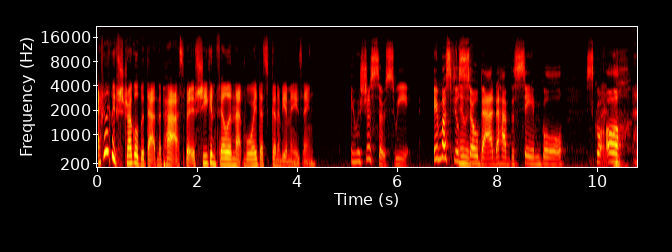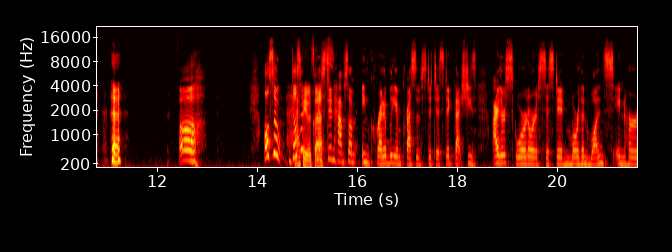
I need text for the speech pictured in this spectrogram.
I feel like we've struggled with that in the past, but if she can fill in that void, that's going to be amazing. It was just so sweet. It must feel It was- so bad to have the same goal score. Oh. oh. Also, doesn't was us. Christen have some incredibly impressive statistic that she's either scored or assisted more than once in her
